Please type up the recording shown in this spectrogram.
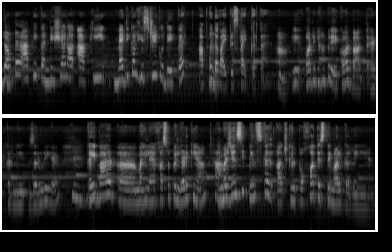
डॉक्टर आपकी कंडीशन और आपकी मेडिकल हिस्ट्री को देखकर आपको हम्म। दवाई प्रिस्क्राइब करता है हाँ ए, और यहाँ पर एक और बात ऐड करनी ज़रूरी है हम्म। कई बार महिलाएँ खासतौर पर लड़कियाँ हाँ। इमरजेंसी पिल्स का आजकल बहुत इस्तेमाल कर रही हैं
